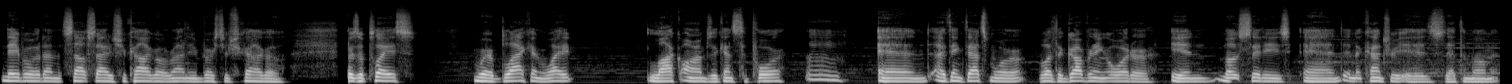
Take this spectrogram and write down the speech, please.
neighborhood on the south side of Chicago, around the University of Chicago, was a place where black and white lock arms against the poor. Mm. And I think that's more what the governing order in most cities and in the country is at the moment.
